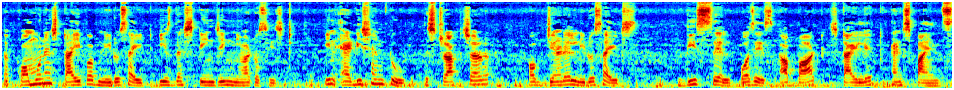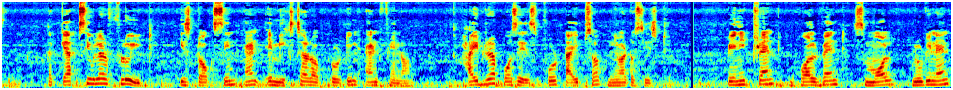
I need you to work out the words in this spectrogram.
The commonest type of cnidocyte is the stinging nematocyst. In addition to the structure of general cnidocytes, this cell possesses a bud, stylet, and spines. The capsular fluid is toxin and a mixture of protein and phenol. Hydra possesses four types of nematocyst penetrant volvent small glutinant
